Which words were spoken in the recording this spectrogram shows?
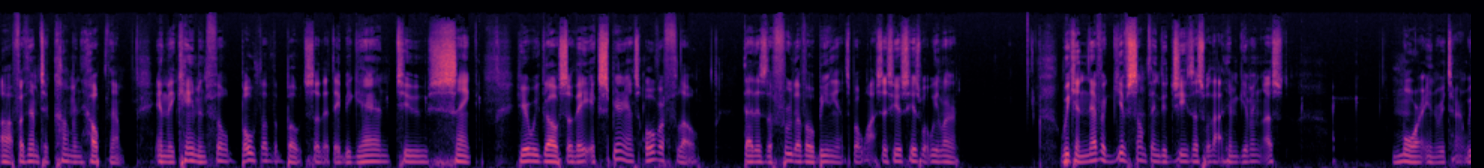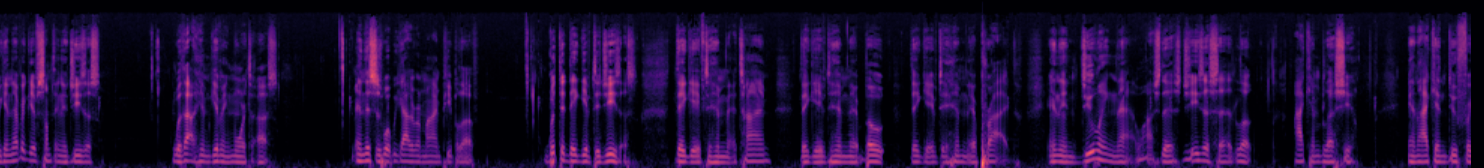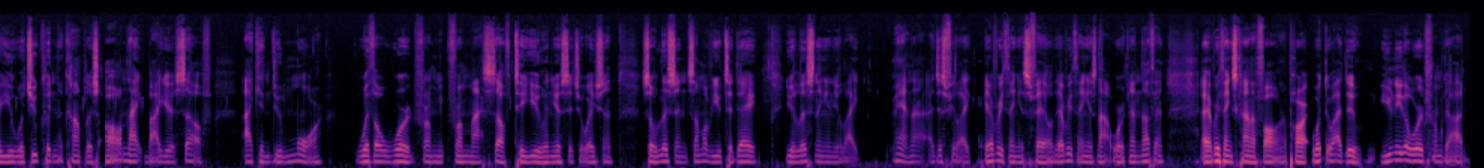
uh, for them to come and help them. And they came and filled both of the boats so that they began to sink. Here we go. So they experience overflow. That is the fruit of obedience. But watch this. Here's, here's what we learn we can never give something to Jesus without Him giving us more in return. We can never give something to Jesus without Him giving more to us. And this is what we got to remind people of. What did they give to Jesus? They gave to him their time, they gave to him their boat, they gave to him their pride. And in doing that, watch this, Jesus said, Look, I can bless you, and I can do for you what you couldn't accomplish all night by yourself. I can do more with a word from from myself to you in your situation. So listen, some of you today, you're listening and you're like, man, I, just feel like everything has failed. Everything is not working. Nothing. Everything's kind of falling apart. What do I do? You need a word from God.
